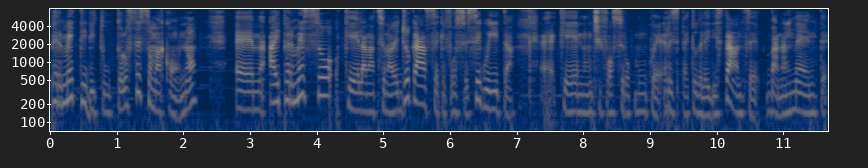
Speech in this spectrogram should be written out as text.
permetti di tutto, lo stesso Macron, no? ehm, hai permesso che la nazionale giocasse, che fosse seguita, eh, che non ci fossero comunque rispetto delle distanze, banalmente,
